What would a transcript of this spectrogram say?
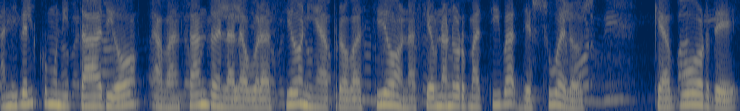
A nivel comunitario, avanzando en la elaboración y aprobación hacia una normativa de suelos que aborde,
